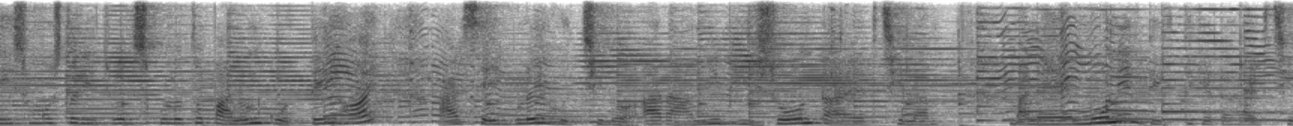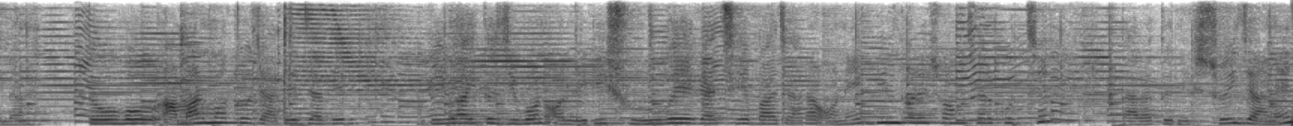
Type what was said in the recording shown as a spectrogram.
এই সমস্ত রিচুয়ালসগুলো তো পালন করতেই হয়, আর সেইগুলোই হচ্ছিল। আর আমি ভীষণ টায়ার্ড ছিলাম। মানে মনের দিক থেকে টায়ার্ড ছিলাম। তো আমার মতো যাদের যাদের বিবাহিত জীবন অলরেডি শুরু হয়ে গেছে বা যারা অনেক দিন ধরে সংসার করছেন, তারা তো নিশ্চয়ই জানেন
